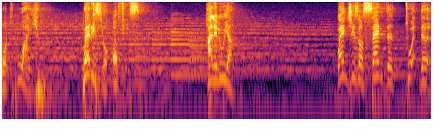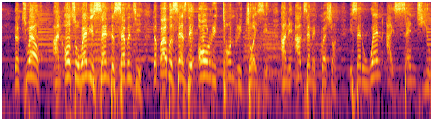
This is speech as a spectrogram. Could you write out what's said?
but who are you? Where is your office? Hallelujah. When Jesus sent the, the, the 12 and also when he sent the 70, the Bible says they all returned rejoicing. And he asked them a question. He said, when I sent you,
